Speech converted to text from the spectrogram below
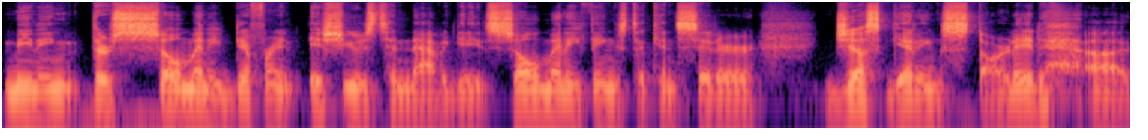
meaning there's so many different issues to navigate, so many things to consider. Just getting started uh,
